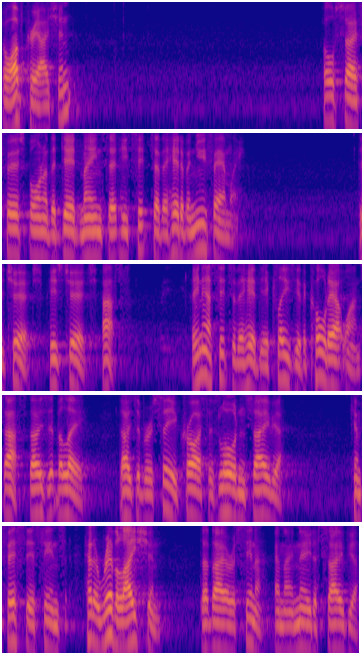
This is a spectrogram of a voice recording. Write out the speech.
or of creation, also firstborn of the dead means that he sits at the head of a new family the church, his church, us. He now sits at the head, the ecclesia, the called out ones, us, those that believe, those that have received Christ as Lord and Saviour, confess their sins, had a revelation that they are a sinner and they need a Saviour.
